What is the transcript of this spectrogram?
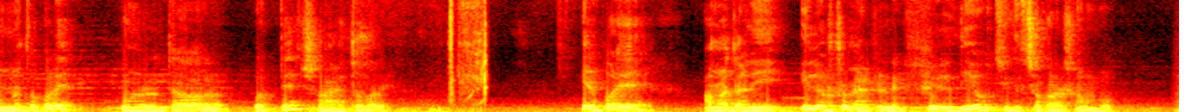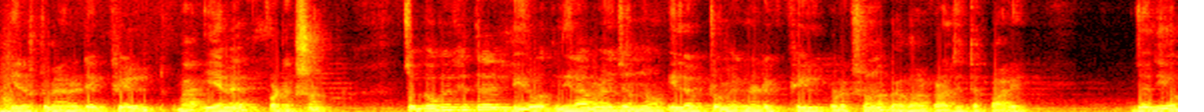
উন্নত করে, পুনরুদ্ধার করতে সহায়তা করে। এরপরে আমরা জানি ইলেকট্রোম্যাগনেটিক ফিল্ড দিয়েও চিকিৎসা করা সম্ভব। ইলেকট্রোম্যাগনেটিক ফিল্ড বা ইএমএফ প্রোটেকশন চৌম্বকীয় ক্ষেত্রে বিরোধ নিরাময়ের জন্য ইলেকট্রোম্যাগনেটিক ফিল্ড প্রোটেকশনও ব্যবহার করা যেতে পারে। যদিও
